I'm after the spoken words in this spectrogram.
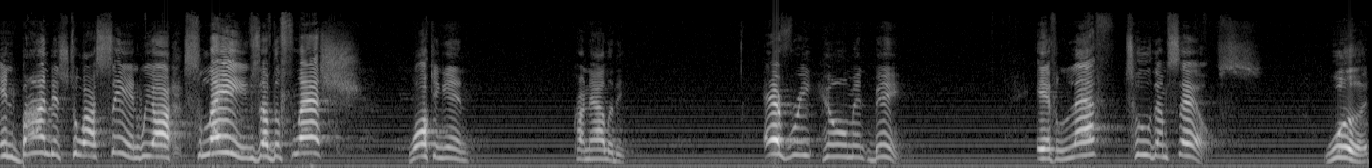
in bondage to our sin. We are slaves of the flesh, walking in carnality. Every human being, if left to themselves would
